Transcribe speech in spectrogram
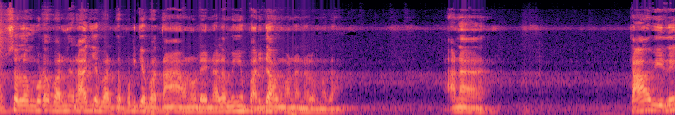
அப்சலம் கூட பாருங்கள் ராஜ்யபாரத்தை பிடிக்க பார்த்தான். அவனுடைய நிலைமையும் பரிதாபமான நிலைமை தான். ஆனால் தாவிது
